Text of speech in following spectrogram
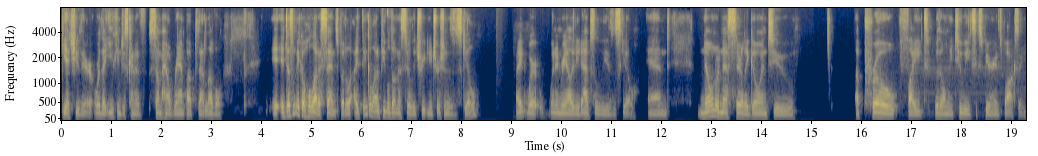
get you there, or that you can just kind of somehow ramp up to that level it, it doesn't make a whole lot of sense, but I think a lot of people don't necessarily treat nutrition as a skill, right? Where when in reality, it absolutely is a skill. And no one would necessarily go into a pro fight with only two weeks experience boxing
